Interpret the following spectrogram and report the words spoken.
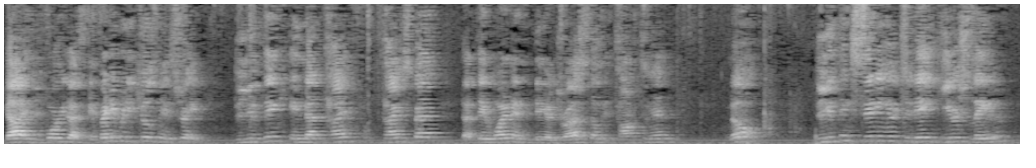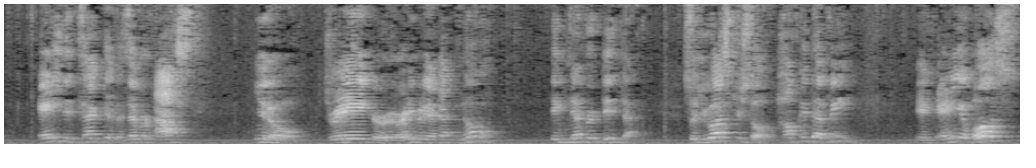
guys, before he dies, if anybody kills me, it's Drake. Do you think in that time time span that they went and they addressed him, they talked to him? No. Do you think sitting here today, years later, any detective has ever asked, you know, Drake or, or anybody like that? No. They never did that. So you ask yourself, how could that be? If any of us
